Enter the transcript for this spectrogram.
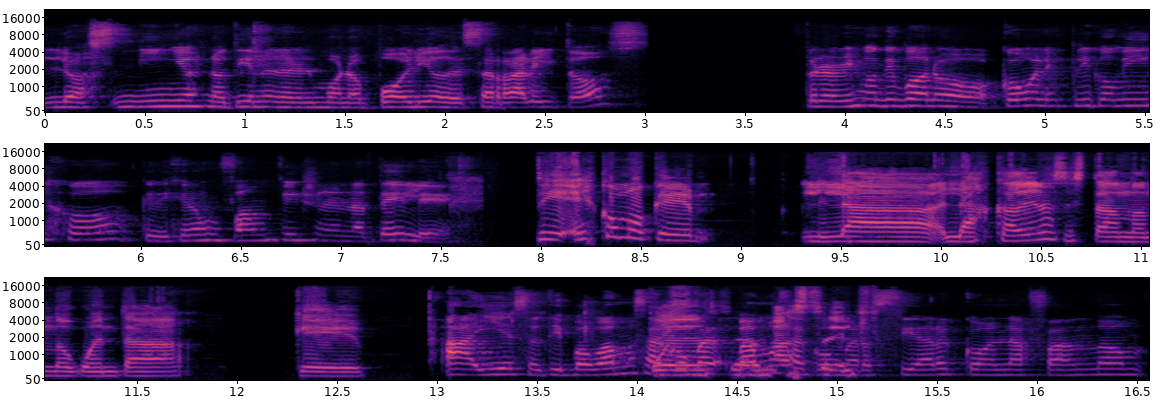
los niños no tienen el monopolio de ser raritos, pero al mismo tiempo, no, ¿cómo le explico a mi hijo que dijeron fanfiction en la tele? Sí, es como que la, las cadenas se están dando cuenta que Ah, y eso, tipo, vamos a, comer- vamos a self- comerciar con la fandom.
